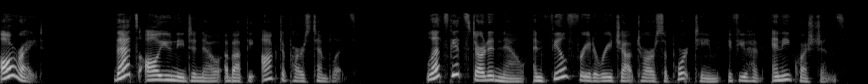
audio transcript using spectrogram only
All right, that's all you need to know about the Octoparse templates. Let's get started now and feel free to reach out to our support team if you have any questions.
